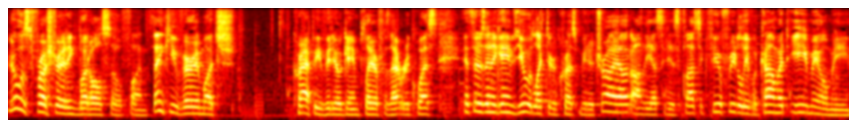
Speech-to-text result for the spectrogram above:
It was frustrating, but also fun. Thank you very much, crappy video game player, for that request. If there's any games you would like to request me to try out on the SNES Classic, feel free to leave a comment, email me,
